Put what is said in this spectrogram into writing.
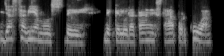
ya sabíamos de, que el huracán estaba por Cuba,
